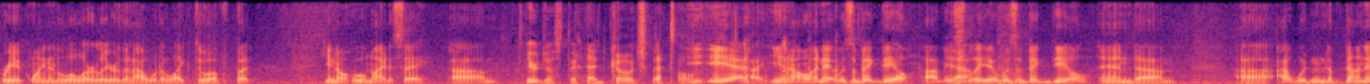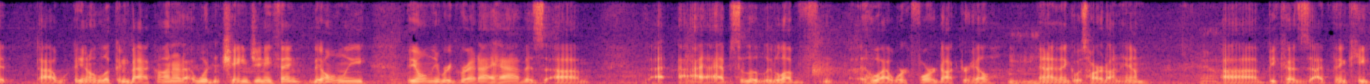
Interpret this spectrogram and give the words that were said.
reacquainted a little earlier than I would have liked to have. But, you know, who am I to say? Um, You're just the head coach, that's all. yeah, you know, and it was a big deal. Obviously, it was a big deal, and um, uh, I wouldn't have done it. I, you know, looking back on it, I wouldn't change anything. The only, the only regret I have is um, I, I absolutely love who I worked for, Dr. Hill, and I think it was hard on him Yeah. uh, because I think he,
